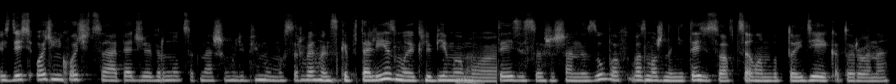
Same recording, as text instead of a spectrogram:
Здесь очень хочется, опять же, вернуться к нашему любимому surveillance капитализму и к любимому да. тезису Шишаны Зубов, возможно, не тезису, а в целом вот той идеи, которую она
